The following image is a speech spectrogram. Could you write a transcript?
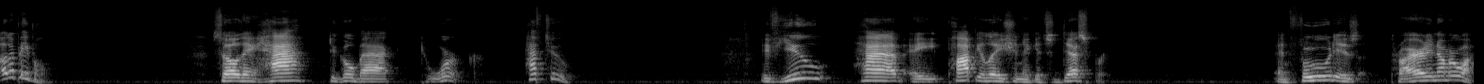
other people? So they have to go back to work. Have to. If you have a population that gets desperate and food is priority number one,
